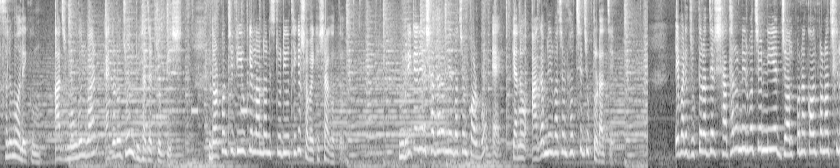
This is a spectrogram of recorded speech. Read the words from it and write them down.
আসসালামু আলাইকুম। আজ মঙ্গলবার, এগারো জুন দুই হাজার চব্বিশ। দর্পণ টিভি ইউকে লন্ডন স্টুডিও থেকে সবাইকে স্বাগত। ব্রিটেনের সাধারণ নির্বাচন পর্ব এক, কেন আগাম নির্বাচন হচ্ছে যুক্তরাজ্যে? এবারে যুক্তরাজ্যের সাধারণ নির্বাচন নিয়ে জল্পনা কল্পনা ছিল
